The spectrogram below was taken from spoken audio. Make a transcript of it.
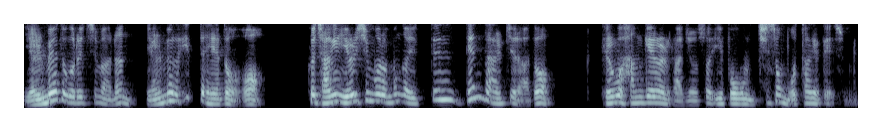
열매도 그렇지만은 열매가 있다 해도 그 자기 열심으로 뭔가 된, 된다 할지라도 결국 한계를 가져서 이 복음을 지속 못하게 되어 있습니다.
